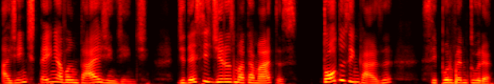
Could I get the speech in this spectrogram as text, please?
a gente tem a vantagem, gente, de decidir os mata-matas todos em casa, se porventura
